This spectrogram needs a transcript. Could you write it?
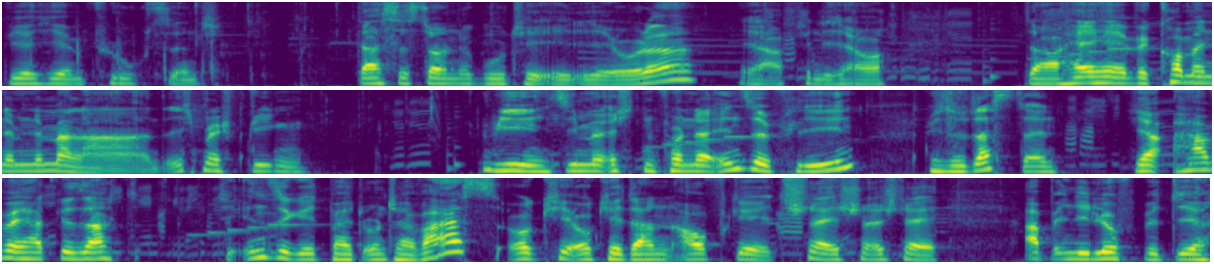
wir hier im Flug sind. Das ist doch eine gute Idee, oder? Ja, finde ich auch. So, hey, hey, willkommen im Nimmerland. Ich möchte fliegen. Wie, Sie möchten von der Insel fliehen? Wieso das denn? Ja, Harvey hat gesagt, die Insel geht bald unter. Was? Okay, okay, dann auf geht's. Schnell, schnell, schnell. Ab in die Luft mit dir.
